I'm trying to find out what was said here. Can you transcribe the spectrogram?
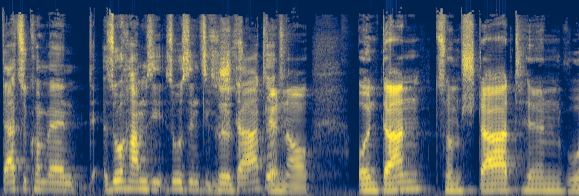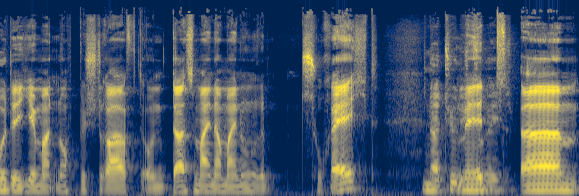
dazu kommen wir, so haben sie, so sind sie gestartet. Genau. Und dann zum Start hin wurde jemand noch bestraft und das meiner Meinung nach zu Recht. Natürlich mit, ähm,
